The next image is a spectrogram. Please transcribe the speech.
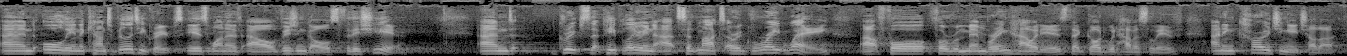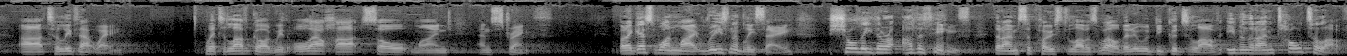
And all in accountability groups is one of our vision goals for this year. And groups that people are in at St. Mark's are a great way uh, for, for remembering how it is that God would have us live and encouraging each other uh, to live that way. We're to love God with all our heart, soul, mind, and strength. But I guess one might reasonably say, surely there are other things that I'm supposed to love as well, that it would be good to love, even that I'm told to love.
